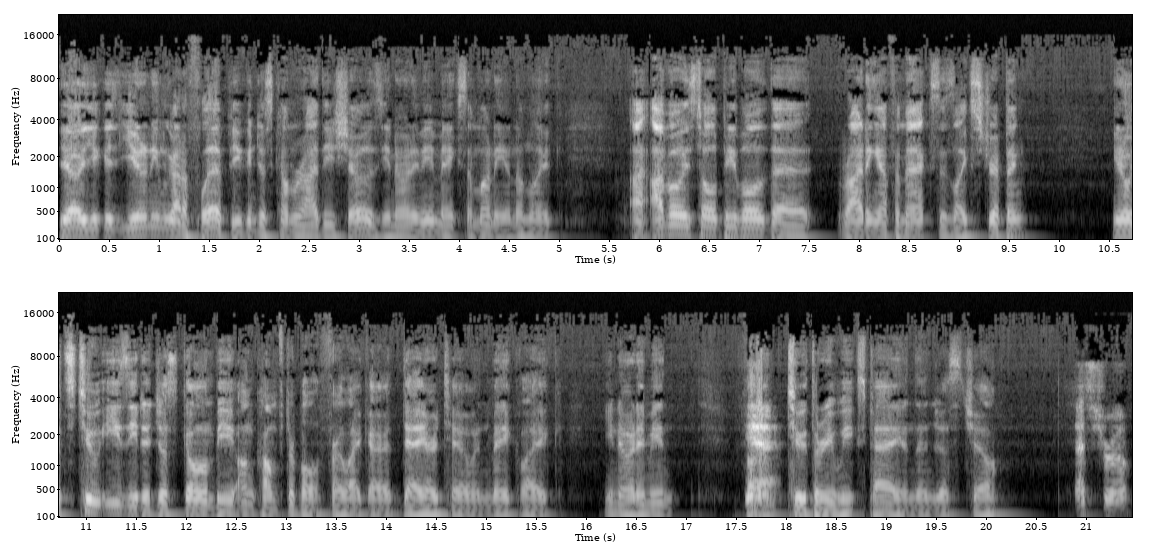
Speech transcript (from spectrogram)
yo, you could, you don't even got to flip. You can just come ride these shows. You know what I mean? Make some money. And I'm like, I, I've always told people that riding FMX is like stripping. You know, it's too easy to just go and be uncomfortable for like a day or two and make like, you know what I mean? Yeah. Two, three weeks pay and then just chill. That's true.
